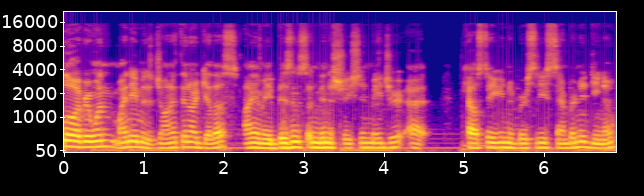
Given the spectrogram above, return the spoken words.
Hello, everyone. My name is Jonathan Arguedas. I am a business administration major at Cal State University San Bernardino.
